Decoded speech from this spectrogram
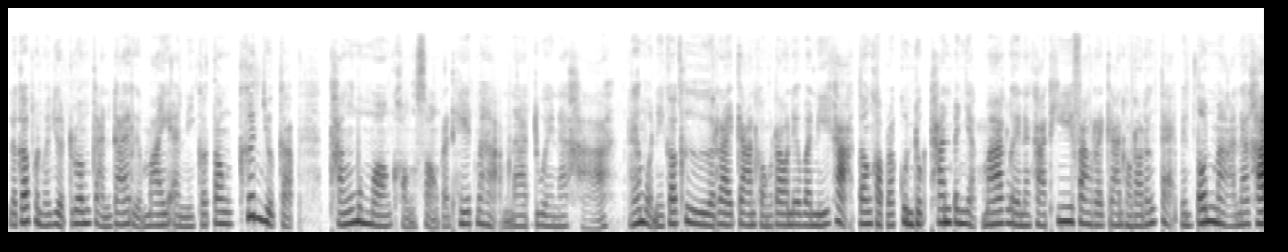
แล้วก็ผลประโยชน์ร่วมกันได้หรือไม่ อันนี้ก็ต้องขึ้นอยู่กับทั้งมุมมองของสองประเทศมหาอำนาจด้วยนะคะและทั้งหมดนี้ก็คือรายการของเราในวันนี้ค่ะ ต้องขอบพระคุณทุกท่านเป็นอย่างมากเลยนะคะ ที่ฟังรายการของเราตั้งแต่เป็นต้นมานะคะ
